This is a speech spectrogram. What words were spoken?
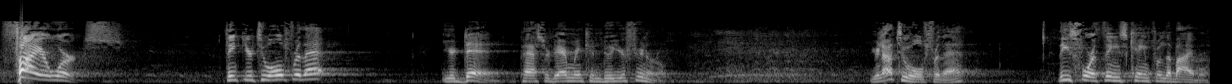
Fireworks. Think you're too old for that? You're dead. Pastor Dameron can do your funeral. You're not too old for that. These four things came from the Bible.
